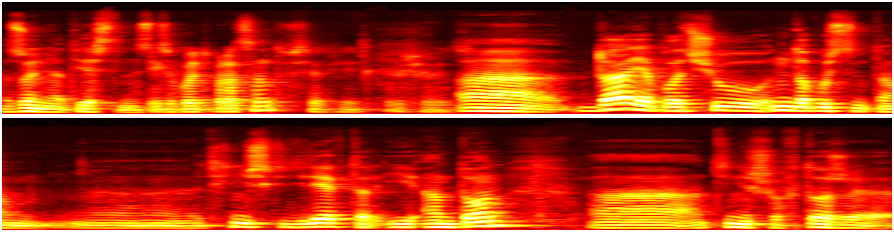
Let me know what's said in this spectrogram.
зоне ответственности. И какой-то процент у всех есть, получается? А, да, я плачу, ну, допустим, там, э, технический директор и Антон а, Антинишев тоже,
